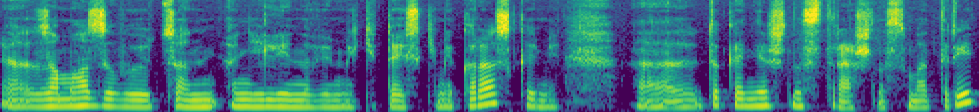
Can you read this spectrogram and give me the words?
э, замазываются анилиновыми китайскими красками. Э, это, конечно, страшно смотреть,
